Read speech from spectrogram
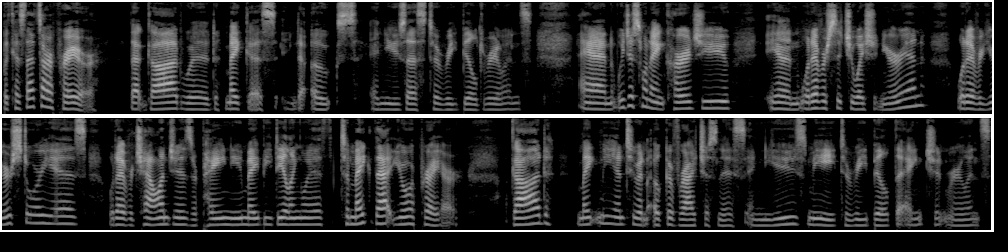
because that's our prayer that God would make us into oaks and use us to rebuild ruins. And we just want to encourage you in whatever situation you're in, whatever your story is, whatever challenges or pain you may be dealing with, to make that your prayer God, make me into an oak of righteousness and use me to rebuild the ancient ruins.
